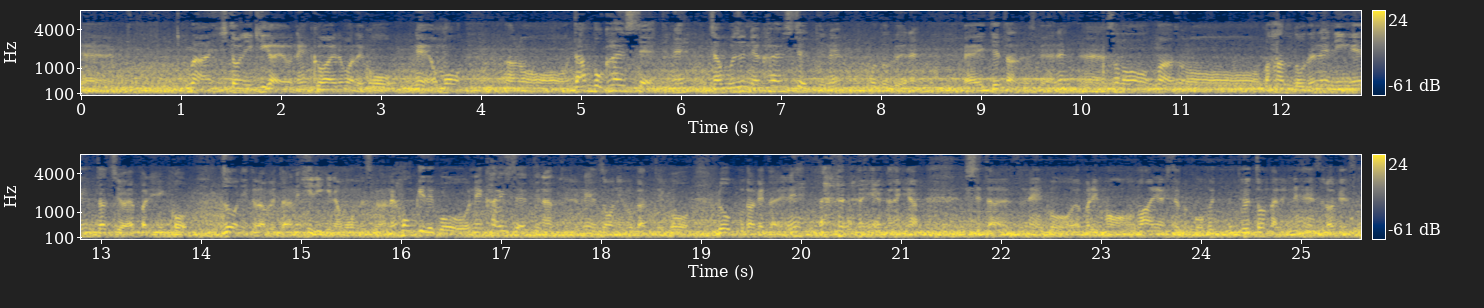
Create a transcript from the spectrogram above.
えーまあ人に危害をね加えるまでこうねもうあの暖房返してってねジャンボジュニア返してってねことでね、えー言ってたんですけどね、えーそのまあその、反動でね人間たちはやっぱりこう象に比べたらね非力なもんですからね。本気でこうね返してってなってるね。象に向かってこうロープかけたりね やかんやしてたらですねこうやっぱりもう周りの人がこう吹っ飛んだりねするわけですよ。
